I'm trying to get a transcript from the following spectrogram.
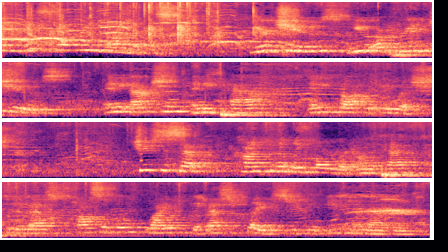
In this very moment, choose, you are free to choose any action, any path, any thought that you wish. Choose to step confidently forward on the path to the best possible life, the best place you can even imagine.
